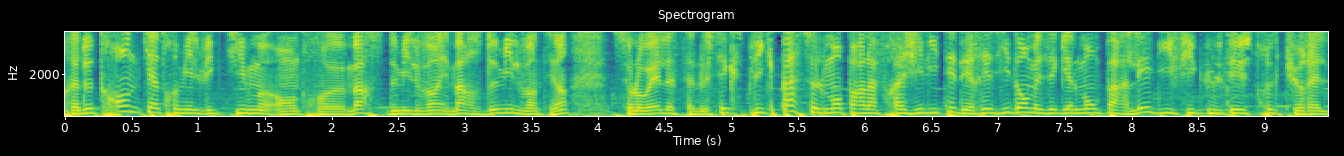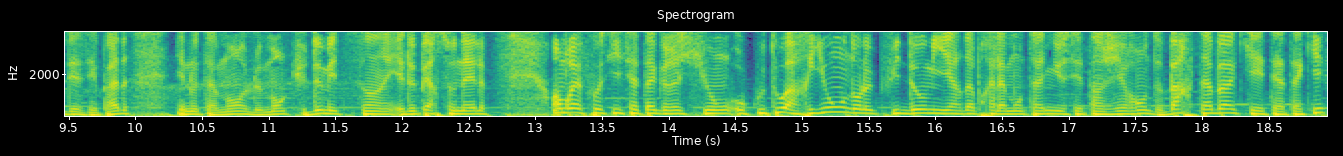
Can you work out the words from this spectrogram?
Près de 34 000 victimes entre mars 2020 et mars 2021. Selon elle, ça ne s'explique pas seulement par la fragilité des résidents, mais également par les difficultés structurelles des EHPAD et notamment le manque de médecins et de personnel. En bref, aussi cette agression au couteau à Rion dans le Puy-de-Dôme hier d'après la montagne, c'est un gérant de bar tabac qui a été attaqué.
